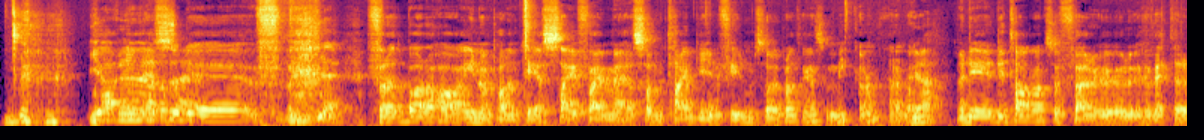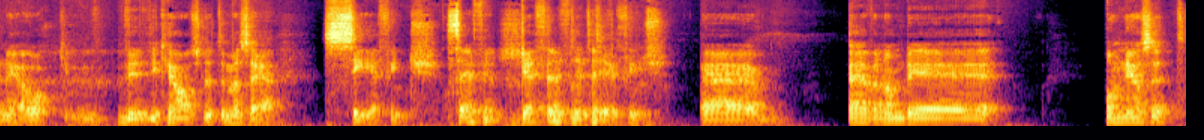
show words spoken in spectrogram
Ja, men alltså det, för att bara ha inom parentes sci-fi med som tagg i en film så har vi pratat ganska mycket om den här idag. Ja. Men det, det talar också för hur, hur vettig den är och vi, vi kan avsluta med att säga se Finch. Se Finch. Definitivt, se Finch. Eh, även om det... Om ni har sett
